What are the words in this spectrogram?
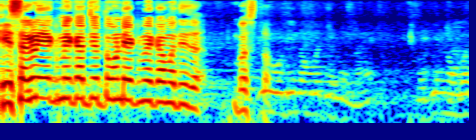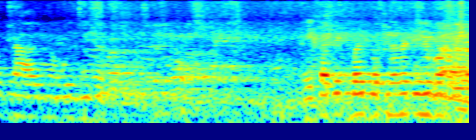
हे सगळे एकमेकाचे तोंड एकमेकामध्ये बसतात. आहे म्हणजे एकात एक बाईक बसण्यासाठी हे बनवलं.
